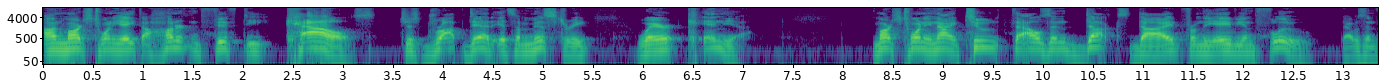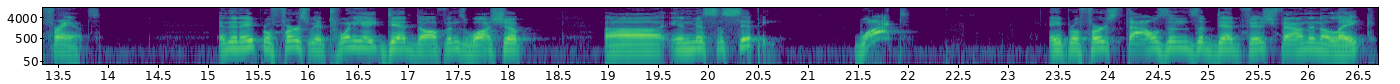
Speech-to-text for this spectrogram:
On March 28th, 150 cows just dropped dead. It's a mystery. Where? Kenya. March 29th, 2,000 ducks died from the avian flu. That was in France. And then April 1st, we had 28 dead dolphins wash up uh, in Mississippi. What? April 1st, thousands of dead fish found in a lake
